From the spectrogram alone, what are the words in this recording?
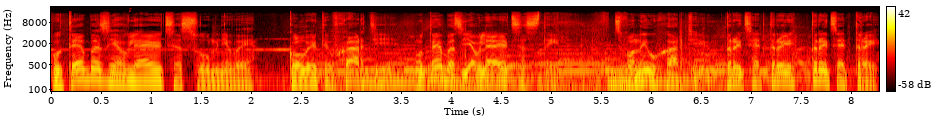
у тебе з'являються сумніви. Коли ти в хартії, у тебе з'являється стиль. Дзвони у хартію 33 33.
